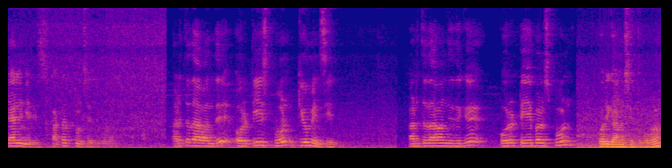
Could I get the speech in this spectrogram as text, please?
கேலிமேரிஸ் ஸ்பூன் சேர்த்துக்கிறோம் அடுத்ததாக வந்து ஒரு டீஸ்பூன் கியூமின் சீட் அடுத்ததாக வந்து இதுக்கு ஒரு டேபிள் ஸ்பூன் ஒரிகானோ சேர்த்துக்கிறோம்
